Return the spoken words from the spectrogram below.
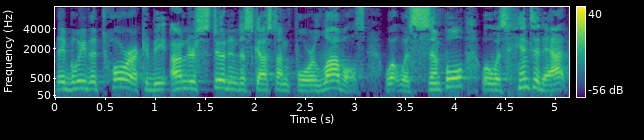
They believed the Torah could be understood and discussed on four levels. What was simple, what was hinted at,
